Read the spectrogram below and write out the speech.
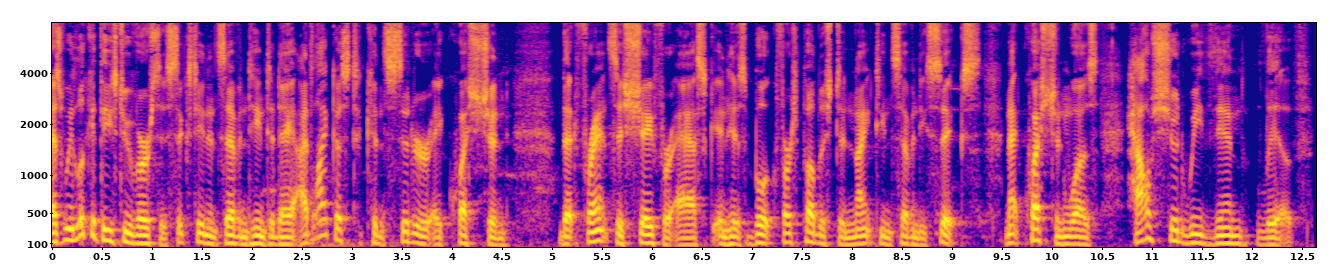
As we look at these two verses, 16 and 17 today, I'd like us to consider a question that Francis Schaeffer asked in his book, first published in 1976. And that question was How should we then live?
